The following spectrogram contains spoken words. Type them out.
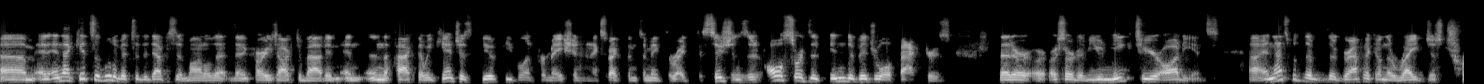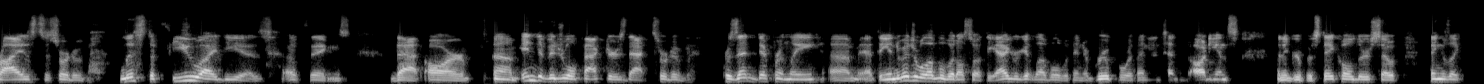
Um, and, and that gets a little bit to the deficit model that, that Kari talked about and, and, and the fact that we can't just give people information and expect them to make the right decisions. There's all sorts of individual factors that are, are, are sort of unique to your audience. Uh, and that's what the, the graphic on the right just tries to sort of list a few ideas of things that are um, individual factors that sort of present differently um, at the individual level, but also at the aggregate level within a group or within an intended audience and a group of stakeholders. So things like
